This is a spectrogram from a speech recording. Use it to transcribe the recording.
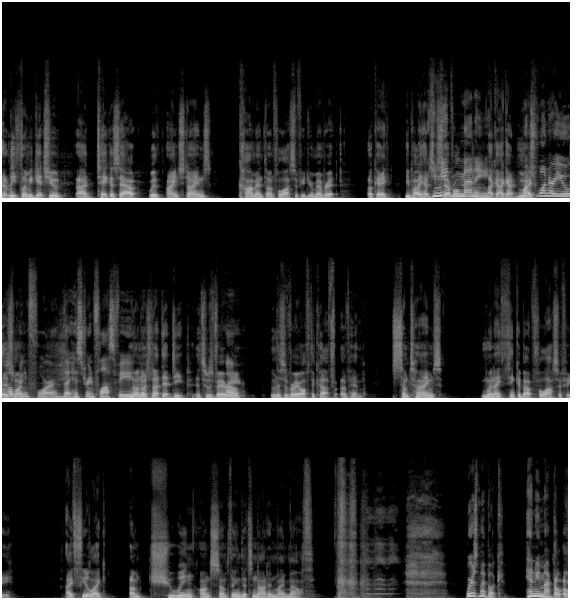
at least let me get you, uh, take us out with Einstein's comment on philosophy. Do you remember it? Okay. He probably had He made several. many. Like I got my. Which one are you hoping one. for? The history and philosophy? No, no, it's not that deep. This was very, Oh. this is very off the cuff of him. Sometimes when I think about philosophy, I feel like I'm chewing on something that's not in my mouth. Where's my book? Hand me my book. Oh,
